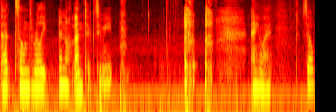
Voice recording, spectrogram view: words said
that sounds really inauthentic to me. anyway, so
